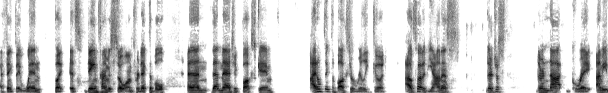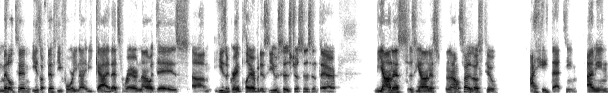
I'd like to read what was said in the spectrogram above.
I think they win, but it's game time is so unpredictable. And that Magic Bucks game, I don't think the Bucks are really good. Outside of Giannis, they're just they're not great. I mean, Middleton, he's a 50, 40, 90 guy. That's rare nowadays. Um, he's a great player, but his usage just isn't there. Giannis is Giannis. And outside of those two, I hate that team. I mean,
